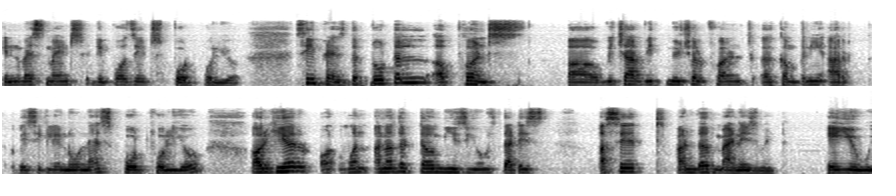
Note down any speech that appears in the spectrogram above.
investments, deposits, portfolio. See friends, the total uh, funds uh, which are with mutual fund uh, company are basically known as portfolio or here uh, one another term is used that is asset under management AU,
